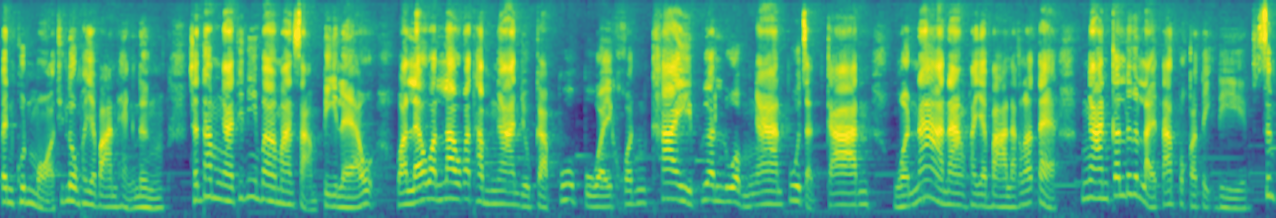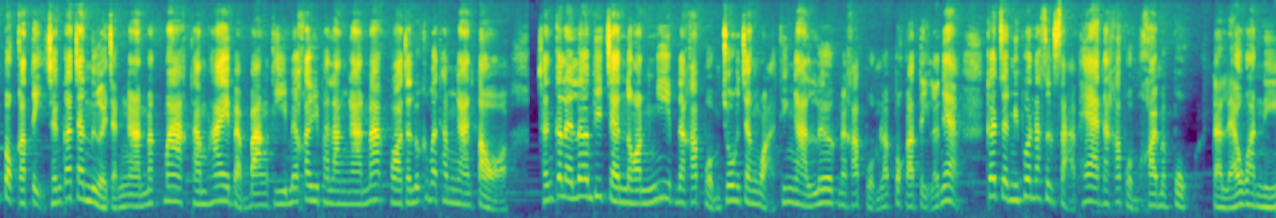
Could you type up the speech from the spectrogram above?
เป็นคุณหมอที่โรงพยาบาลแห่งหนึ่ง ฉันทำงานที่นี่มาประมาณ 3 ปีแล้ว วันแล้ววันเล่าก็ทำงานอยู่กับผู้ป่วยคนไข้เพื่อนร่วมงานผู้จัดการ หัวหน้านางพยาบาลแล้วก็แล้วแต่งานก็ลื่นไหลตามปกติดี ซึ่งปกติฉันก็จะเหนื่อยจากงานมากๆทำให้แบบบางทีไม่ค่อยมีพลังงานมากพอจะลุกขึ้นมาทำงานต่อ ฉันก็เลยเริ่มที่จะนอนงีบนะครับผมช่วงจังหวะที่งานเลิกนะครับผมแล้วปกติแล้วเนี่ยก็จะมีพวกนักศึกษาแพทย์นะครับผมคอยมาปลุก แต่แล้ววันนี้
